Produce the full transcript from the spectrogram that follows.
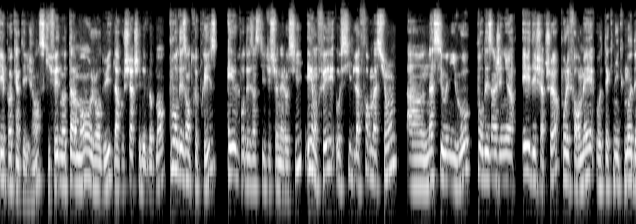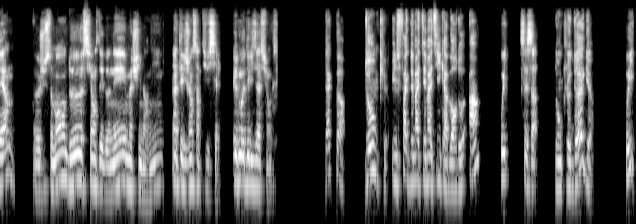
Époque Intelligence, qui fait notamment aujourd'hui de la recherche et développement pour des entreprises et pour des institutionnels aussi. Et on fait aussi de la formation à un assez haut niveau pour des ingénieurs et des chercheurs pour les former aux techniques modernes, euh, justement, de sciences des données, machine learning, intelligence artificielle et modélisation aussi. D'accord. Donc, une fac de mathématiques à Bordeaux 1. Oui, c'est ça. Donc, le DUG. Oui.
